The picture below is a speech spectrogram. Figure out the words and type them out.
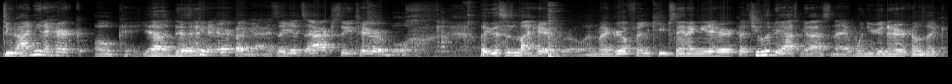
Dude, I need a haircut. Okay, yeah, dude. I need a haircut, guys. Like, it's actually terrible. like, this is my hair, bro. And my girlfriend keeps saying I need a haircut. She literally asked me last night, when you get a haircut? I was like,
